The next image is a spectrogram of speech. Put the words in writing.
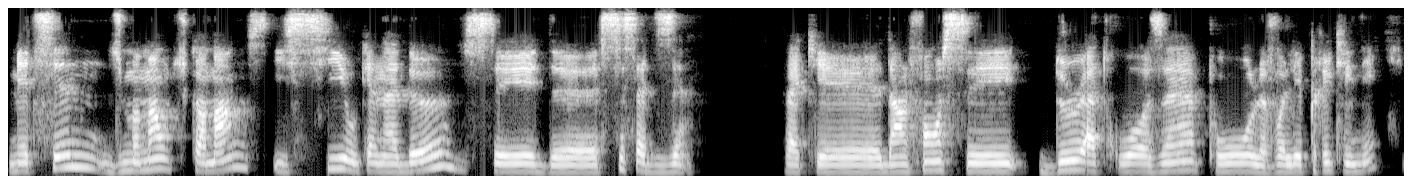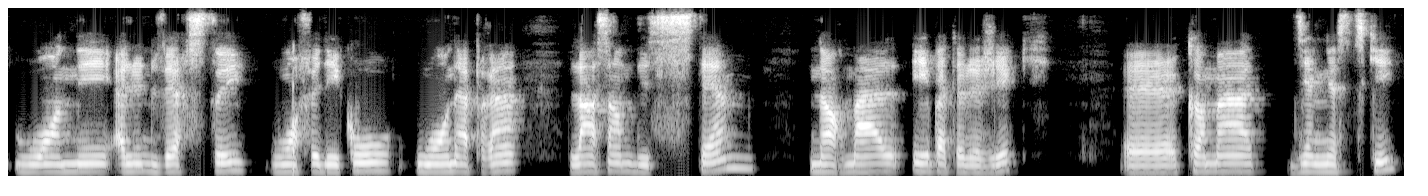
médecine, du moment où tu commences, ici au Canada, c'est de 6 à 10 ans. Fait que, dans le fond, c'est 2 à 3 ans pour le volet préclinique, où on est à l'université, où on fait des cours, où on apprend l'ensemble des systèmes, normal et pathologiques, euh, comment diagnostiquer,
